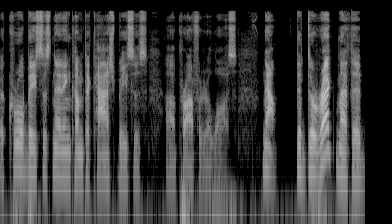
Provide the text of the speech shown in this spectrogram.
accrual basis net income to cash basis uh, profit or loss. Now, the direct method,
